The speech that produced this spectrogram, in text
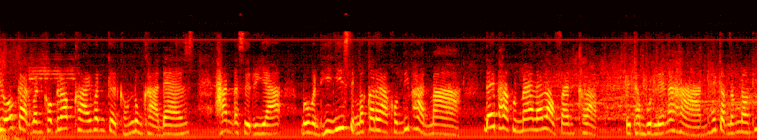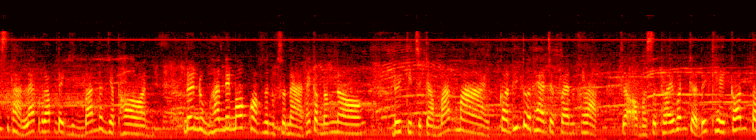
ถือโอกาสวันครบรอบคล้ายวันเกิดของหนุ่มขาแดนซ์ฮันอสิริยะ เมื่อวันที่ 20 มกราคมที่ผ่านมา ได้พาคุณแม่และเหล่าแฟนคลับ ไปทำบุญเลี้ยงอาหารให้กับน้อง ๆ ที่สถานแลกรับเด็กหญิงบ้านธัญพร โดยหนุ่มฮันได้มอบความสนุกสนานให้กับน้องๆด้วยกิจกรรมมากมาย ก่อนที่ตัวแทนจากแฟนคลับ จะออกมาเซอร์ไพรส์วันเกิดด้วยเค้กก้อนโต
